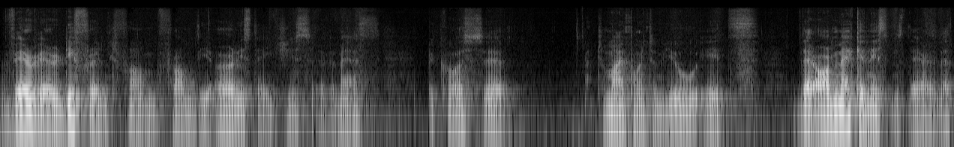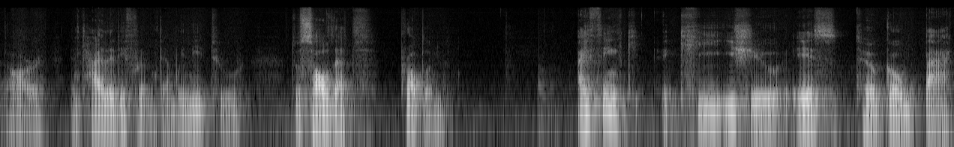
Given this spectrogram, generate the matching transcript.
very, very different from, from the early stages of MS because, uh, to my point of view, it's, there are mechanisms there that are entirely different and we need to, to solve that problem. I think a key issue is to go back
